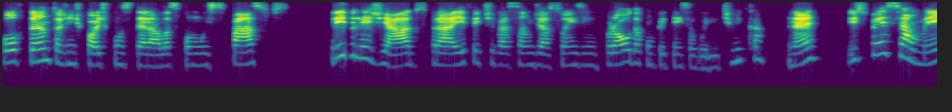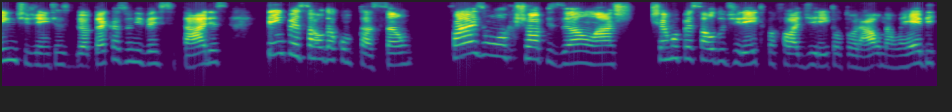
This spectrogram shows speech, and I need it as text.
Portanto, a gente pode considerá-las como espaços privilegiados para a efetivação de ações em prol da competência algorítmica, né? Especialmente, gente, as bibliotecas universitárias tem pessoal da computação, faz um workshopzão lá, chama o pessoal do direito para falar de direito autoral na web,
